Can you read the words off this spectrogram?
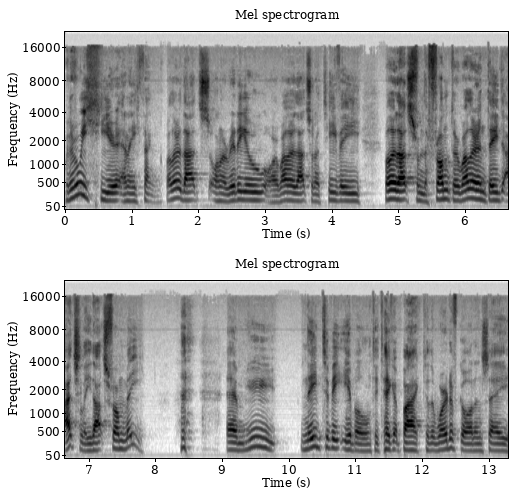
whenever we hear anything, whether that's on a radio or whether that's on a TV, whether that's from the front or whether indeed actually that's from me, um, you need to be able to take it back to the Word of God and say,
